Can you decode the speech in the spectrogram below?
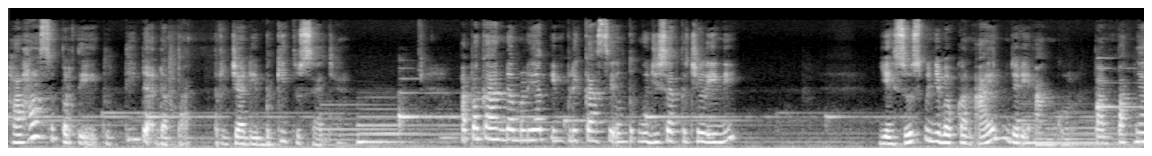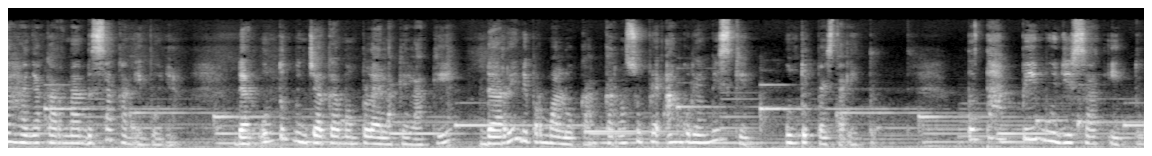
Hal-hal seperti itu tidak dapat terjadi begitu saja. Apakah Anda melihat implikasi untuk mujizat kecil ini? Yesus menyebabkan air menjadi anggur, tampaknya hanya karena desakan ibunya, dan untuk menjaga mempelai laki-laki dari dipermalukan karena suplai anggur yang miskin untuk pesta itu. Tetapi mujizat itu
